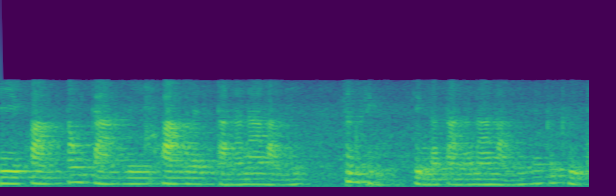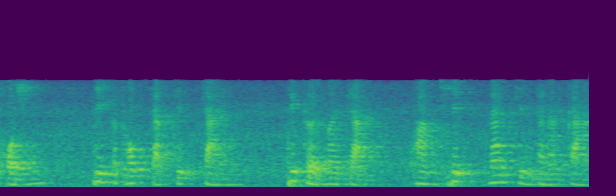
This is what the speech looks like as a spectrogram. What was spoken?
มีความต้องการมีความอะไรต่างๆนานาเหล่านี้ ซึ่งสิ่งสิ่งต่างๆนานาเหล่านี้นี่ก็คือผลที่กระทบจากจิตใจ ที่เกิดมาจาก ความคิดและจินตนาการ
